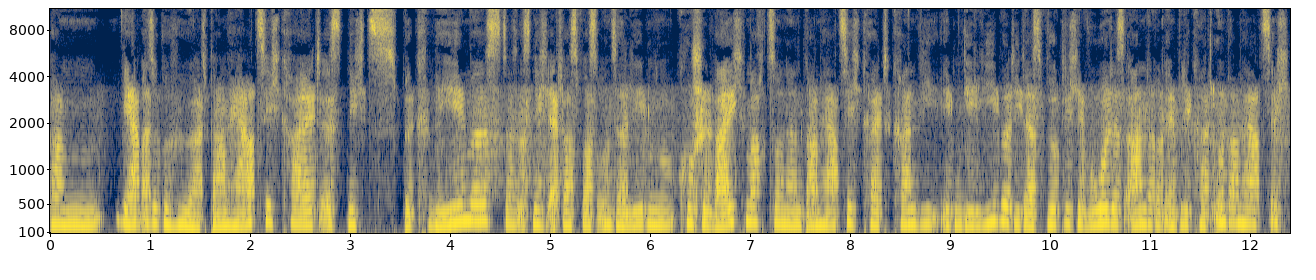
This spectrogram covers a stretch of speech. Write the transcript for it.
ähm, wir haben also gehört, Barmherzigkeit ist nichts Bequemes, das ist nicht etwas, was unser Leben kuschelweich macht, sondern Barmherzigkeit kann wie eben die Liebe, die das wirkliche Wohl des anderen im Blick hat, unbarmherzig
